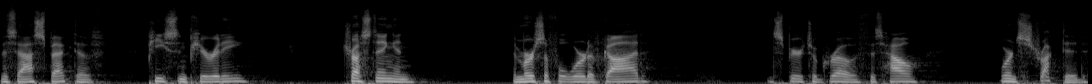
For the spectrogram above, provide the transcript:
this aspect of peace and purity, trusting in the merciful Word of God, and spiritual growth is how we're instructed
